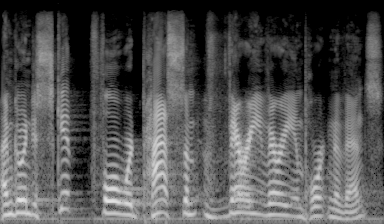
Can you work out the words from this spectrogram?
I'm going to skip forward past some very, very important events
